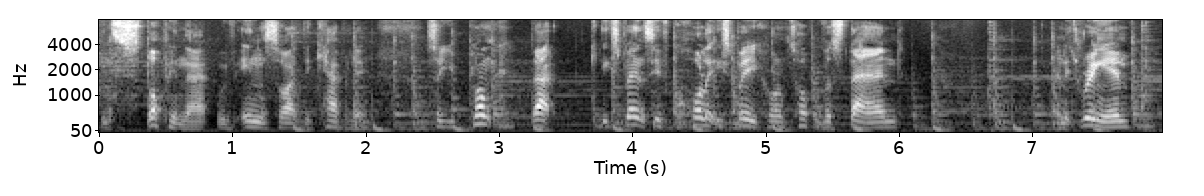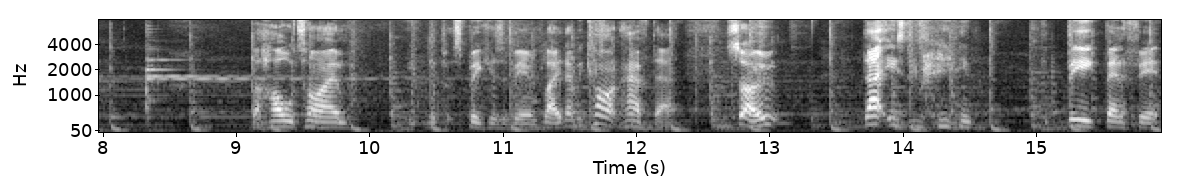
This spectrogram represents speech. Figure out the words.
in stopping that with inside the cabinet. So you plonk that expensive quality speaker on top of a stand and it's ringing the whole time the speakers are being played. Now we can't have that. So that is really the big benefit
